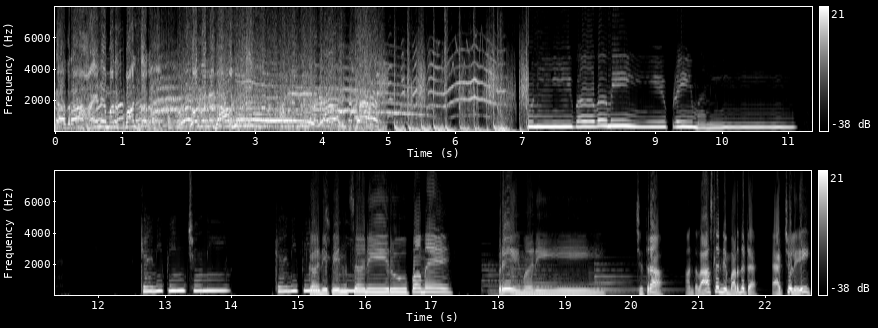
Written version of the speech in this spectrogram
కాదురా ఆయనే మన స్పాన్సర్. ప్రేమని కనిపించని కనిపించని రూపమే ప్రేమని. చిత్ర అంత లాస్ట్ నీ మరదట. యాక్చువల్లీ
